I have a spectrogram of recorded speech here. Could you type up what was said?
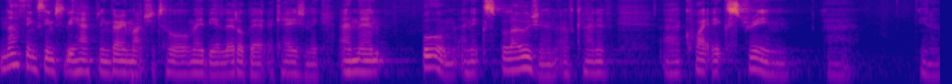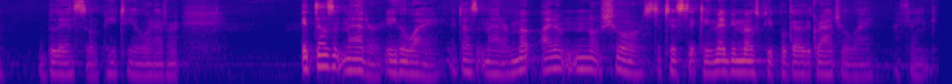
nothing seems to be happening very much at all, maybe a little bit occasionally, and then boom, an explosion of kind of uh, quite extreme, uh, you know, bliss or piti or whatever. It doesn't matter either way. It doesn't matter. Mo- I don't, I'm not sure statistically. Maybe most people go the gradual way. I think.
